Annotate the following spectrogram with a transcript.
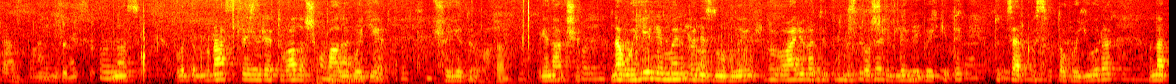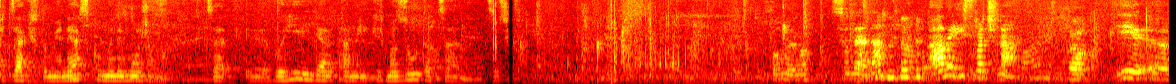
так. У нас, от у нас це і врятувало, що паливо є, що є дрова. Інакше на вугіллі ми б не змогли виварювати, тому що то шкідливі викиди. Тут церква Святого Юра, вона під захистом ЮНЕСКО, ми не можемо. Це е, вугілля, там якісь мазута, це, це ж- солена, але і смачна. І е,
